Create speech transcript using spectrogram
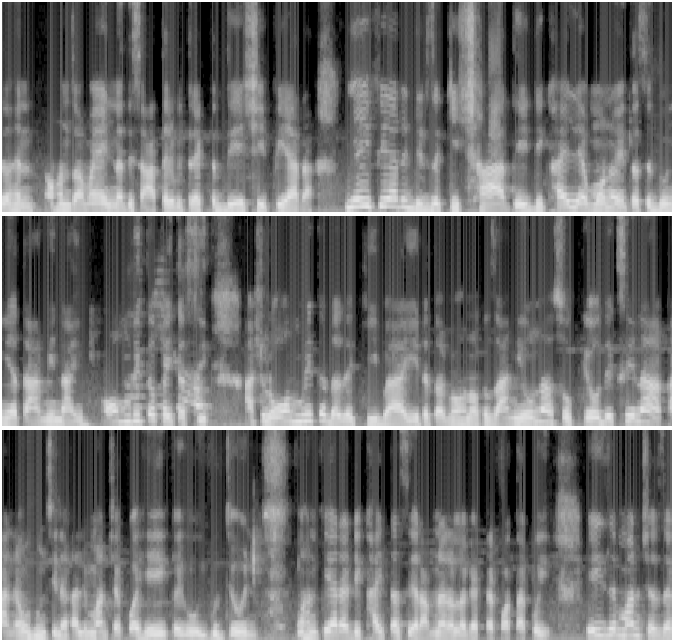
দেখেন, এখন জামাই আইনা দিছে, হাতের ভিতরে একটা দেশি পেয়ারা। এই পেয়ারাটির যে কি স্বাদ, এইটি খাইলে মনে হইতাছে দুনিয়াতে আমি নাই, অমৃত খাইতাছি। আসলে অমৃতটা যে কি ভাই, এটা তো আমি অনেক জানিও না চোখকেও দেখছি না কানেও শুনছি না, খালি মানুষে কয়, হে কই ওই বুঝছই এখন পেয়ারাটি খাইতাছি আর আপনারা লাগে একটা কথা কই। এই যে মানুষে যে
